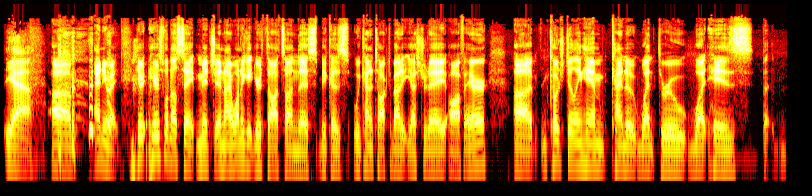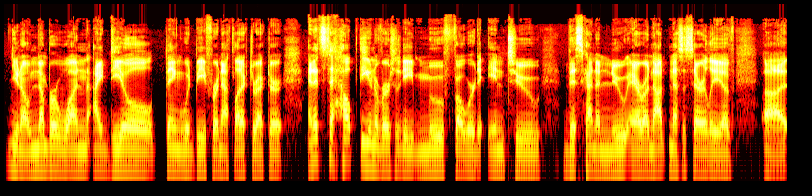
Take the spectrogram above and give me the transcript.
yeah, um, anyway, here, here's what I'll say, Mitch, and I want to get your thoughts on this because we kind of talked about it yesterday off air. Uh, Coach Dillingham kind of went through what his, uh, you know, number one ideal thing would be for an athletic director, and it's to help the university move forward into this kind of new era, not necessarily of uh,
